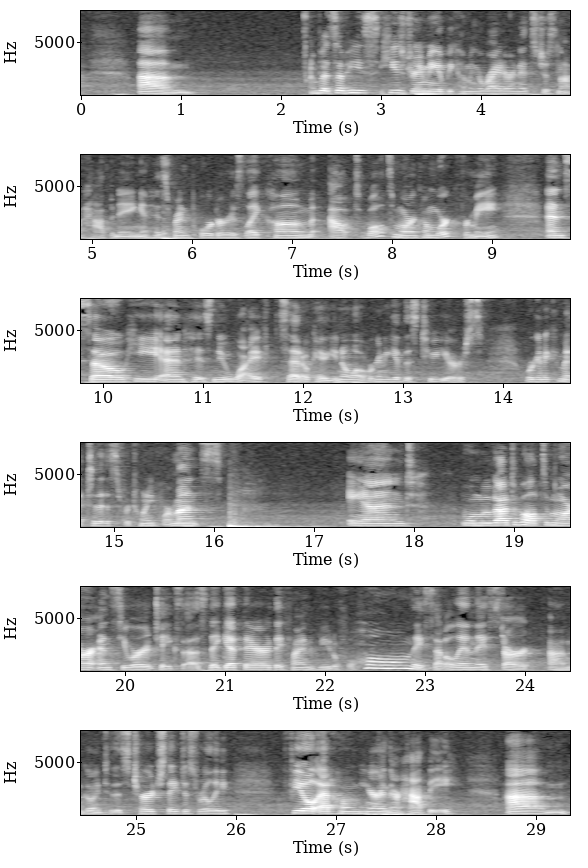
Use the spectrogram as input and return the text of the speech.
Um, but so he's he's dreaming of becoming a writer, and it's just not happening. And his friend Porter is like, "Come out to Baltimore and come work for me." And so he and his new wife said, "Okay, you know what? We're going to give this two years. We're going to commit to this for 24 months, and we'll move out to Baltimore and see where it takes us. They get there, they find a beautiful home, they settle in, they start um, going to this church. They just really feel at home here and they're happy. Um,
